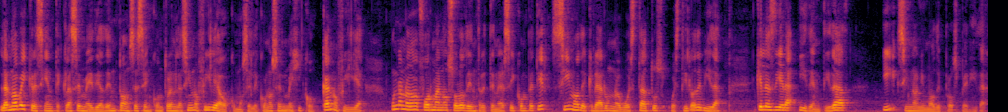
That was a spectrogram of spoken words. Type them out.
La nueva y creciente clase media de entonces se encontró en la sinofilia o como se le conoce en México, canofilia, una nueva forma no solo de entretenerse y competir, sino de crear un nuevo estatus o estilo de vida que les diera identidad, y sinónimo de prosperidad.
